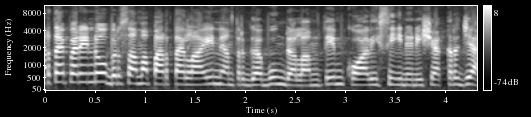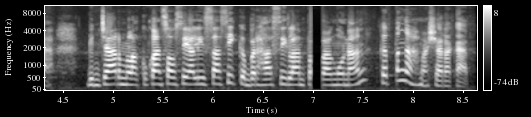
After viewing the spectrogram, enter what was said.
Partai Perindo bersama partai lain yang tergabung dalam tim Koalisi Indonesia Kerja gencar melakukan sosialisasi keberhasilan pembangunan ke tengah masyarakat.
